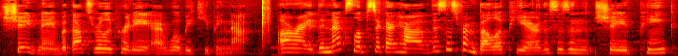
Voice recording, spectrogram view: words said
shade name, but that's really pretty. I will be keeping that. All right, the next lipstick I have, this is from Bella Pierre. This is in shade pink.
